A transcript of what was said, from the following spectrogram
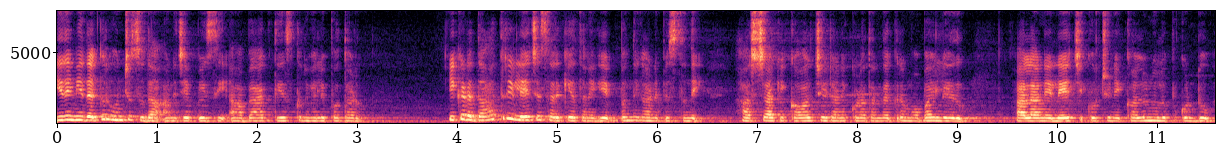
ఇది నీ దగ్గర ఉంచు సుధా అని చెప్పేసి ఆ బ్యాగ్ తీసుకుని వెళ్ళిపోతాడు. ఇక్కడ దాత్రి లేచేసరికి అతనికి ఇబ్బందిగా అనిపిస్తుంది. హర్షకి కాల్ చేయడానికి కూడా తన దగ్గర మొబైల్ లేదు. అలానే లేచి కూర్చుని కళ్ళు నులుపుకుంటూ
